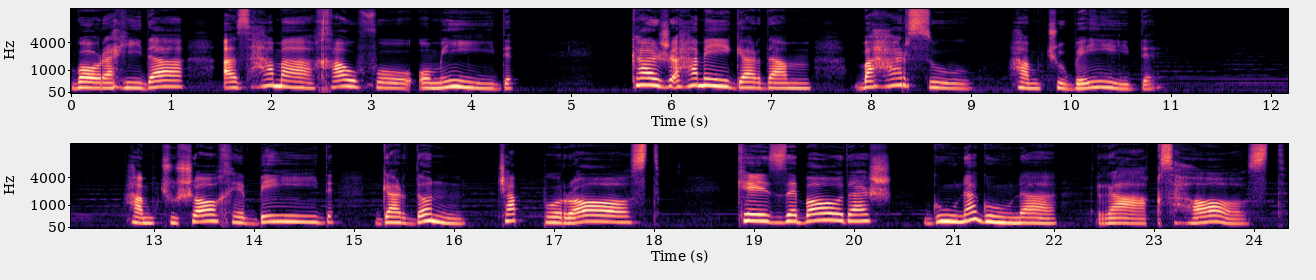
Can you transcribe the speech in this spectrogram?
وارهیده از همه خوف و امید کژ همه گردم به هر سو همچو بید. همچو شاخ بید گردان چپ و راست که زبادش گونه گونه رقص هاست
